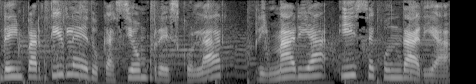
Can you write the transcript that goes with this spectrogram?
de impartir la educación preescolar, primaria y secundaria.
